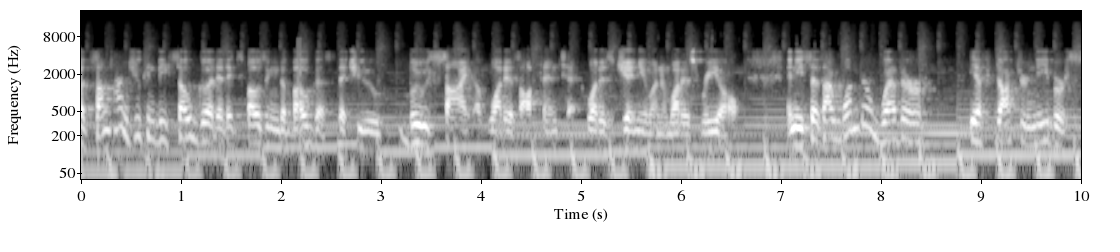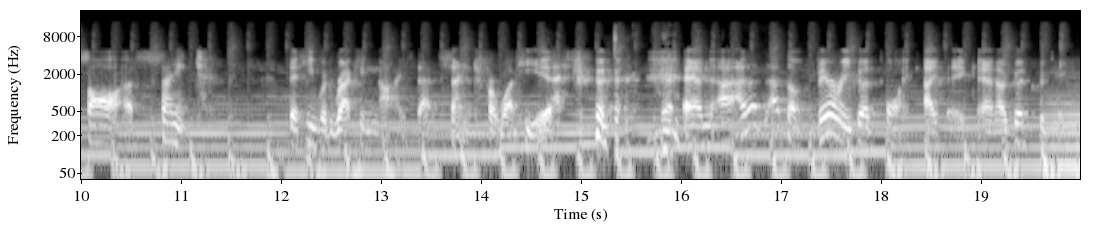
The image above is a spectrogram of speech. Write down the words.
but sometimes you can be so good at exposing the bogus that you lose sight of what is authentic, what is genuine, and what is real. And he says, I wonder whether if Dr. Niebuhr saw a saint, that he would recognize that saint for what he is. and uh, I, that's a very good point, I think, and a good critique.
